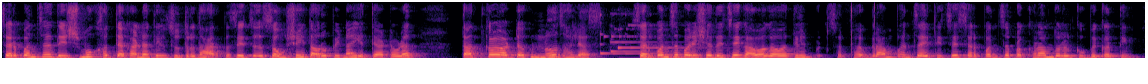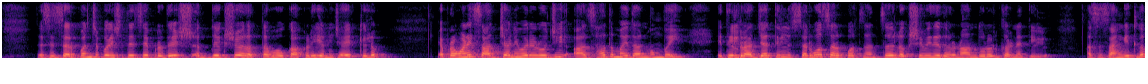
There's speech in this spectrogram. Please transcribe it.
सरपंच देशमुख हत्याकांडातील सूत्रधार तसेच संशयित आरोपींना येत्या आठवड्यात तात्काळ अटक न झाल्यास सरपंच परिषदेचे गावागावातील स- ग्रामपंचायतीचे सरपंच प्रखर आंदोलन उभे करतील. तसेच सरपंच परिषदेचे प्रदेश अध्यक्ष दत्ताभाऊ काकडे यांनी जाहीर केलं याप्रमाणे सात जानेवारी रोजी आझाद मैदान मुंबई येथील राज्यातील सर्व सरपंचांचं लक्षवेधी धरणं आंदोलन करण्यात येईल. असं सांगितलं.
